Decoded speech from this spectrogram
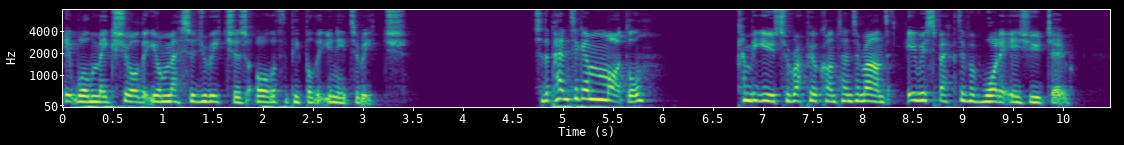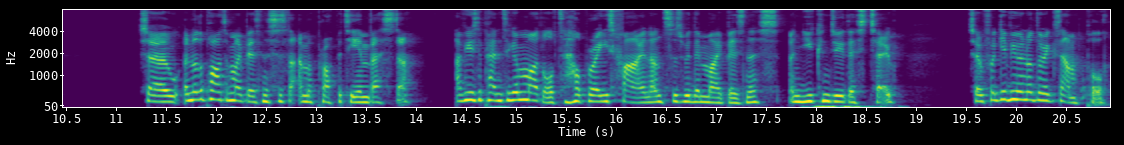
it will make sure that your message reaches all of the people that you need to reach. So the Pentagon model can be used to wrap your content around, irrespective of what it is you do. So, another part of my business is that I'm a property investor. I've used the Pentagon model to help raise finances within my business, and you can do this too. So, if I give you another example,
